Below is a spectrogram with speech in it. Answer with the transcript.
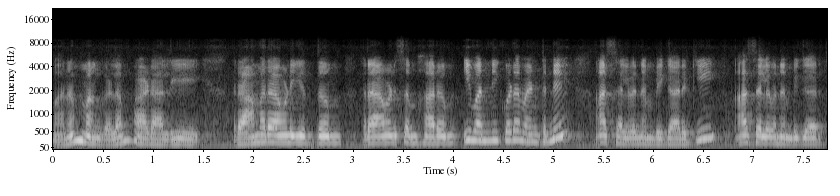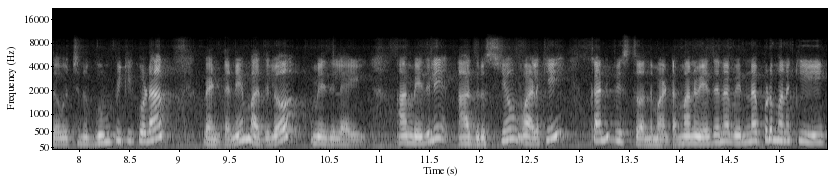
మనం మంగళం పాడాలి. రామరావణ యుద్ధం రావణ సంహారం ఇవన్నీ కూడా వెంటనే ఆ సెలవనంబి గారికి ఆ సెలవనంబి గారితో వచ్చిన గుంపుకి కూడా వెంటనే మదిలో మెదిలాయి. ఆ మెదిలి ఆ దృశ్యం వాళ్ళకి కనిపిస్తుంది అనమాట మనం ఏదైనా విన్నప్పుడు మనకి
